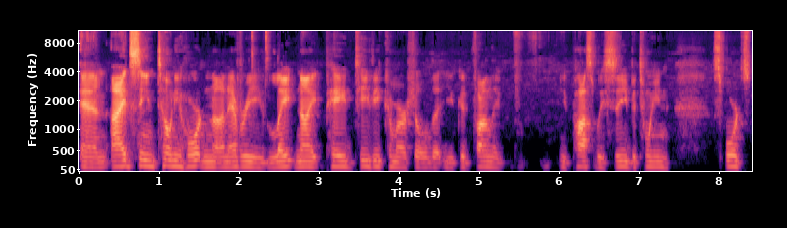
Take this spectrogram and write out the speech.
And I'd seen Tony Horton on every late night paid TV commercial that you could finally you possibly see between sports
